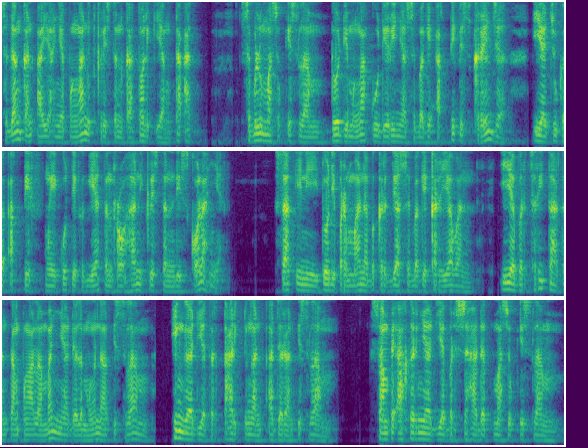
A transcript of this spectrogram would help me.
sedangkan ayahnya penganut Kristen Katolik yang taat. Sebelum masuk Islam, Dodi mengaku dirinya sebagai aktivis gereja ia juga aktif mengikuti kegiatan rohani Kristen di sekolahnya. Saat ini, Dodi Permana bekerja sebagai karyawan. Ia bercerita tentang pengalamannya dalam mengenal Islam hingga dia tertarik dengan ajaran Islam. Sampai akhirnya dia bersyahadat masuk Islam.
